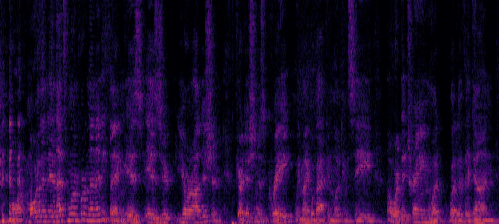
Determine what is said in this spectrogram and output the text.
more, more than, and that's more important than anything. Is is your your audition? If your audition is great, we might go back and look and see, oh, where they train? What what have they done?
